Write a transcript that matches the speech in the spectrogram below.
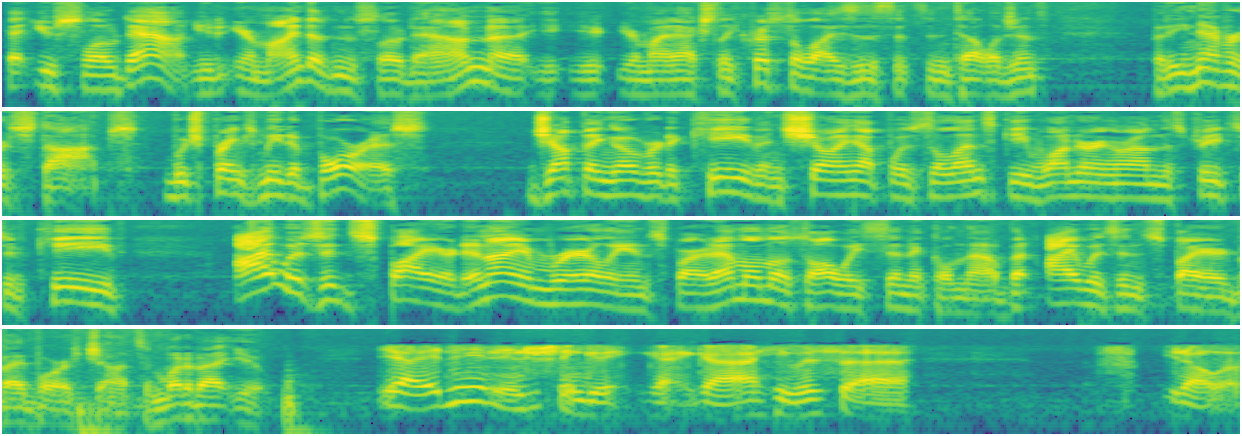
that you slow down. You, your mind doesn't slow down. Uh, you, your mind actually crystallizes its intelligence, but he never stops. Which brings me to Boris jumping over to Kiev and showing up with Zelensky wandering around the streets of Kiev. I was inspired, and I am rarely inspired. I'm almost always cynical now, but I was inspired by Boris Johnson. What about you? Yeah, isn't he an interesting guy? He was, uh, you know,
